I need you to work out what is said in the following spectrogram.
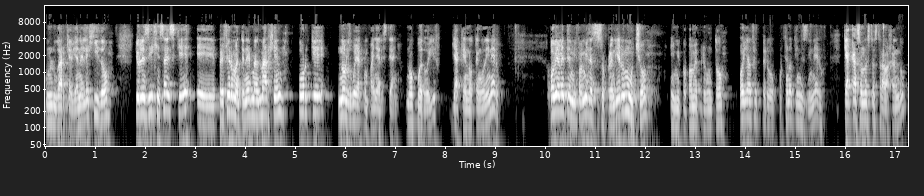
un lugar que habían elegido, yo les dije, ¿sabes qué? Eh, prefiero mantenerme al margen porque no los voy a acompañar este año. No puedo ir, ya que no tengo dinero. Obviamente en mi familia se sorprendieron mucho y mi papá me preguntó, oye Alfred, pero ¿por qué no tienes dinero? ¿Qué acaso no estás trabajando?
